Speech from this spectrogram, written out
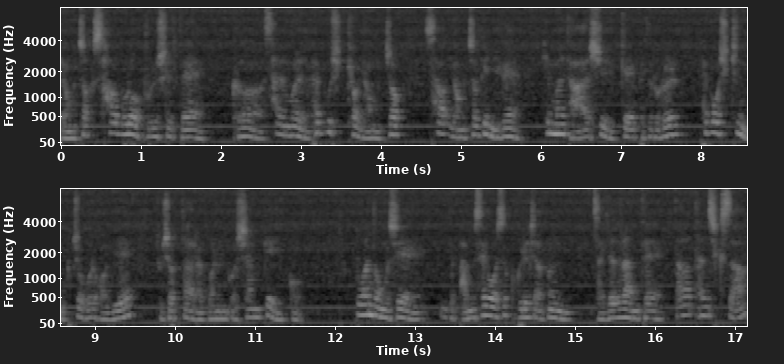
영적 사업으로 부르실 때 그 삶을 회복시켜 영적 사, 영적인 일에 힘을 다할 수 있게 베드로를 회복시킨 목적으로 거기에 두셨다라고 하는 것이 함께 있고 또한 동시에 밤새워서 고기를 잡은 자기들한테 따뜻한 식사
